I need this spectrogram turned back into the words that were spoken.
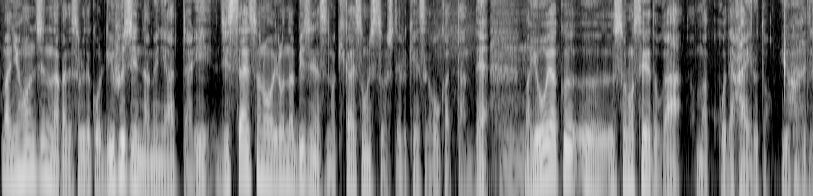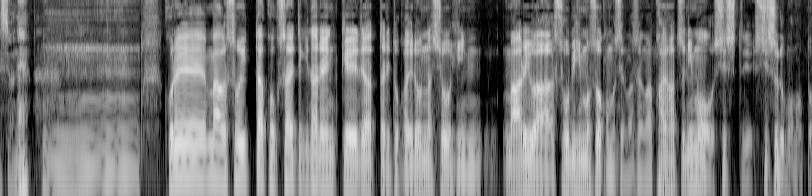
まあ日本人の中でそれでこう理不尽な目にあったり、実際そのいろんなビジネスの機械損失をしているケースが多かったんで、まあようやくその制度が、まあここで入るということですよね。はい、これ、まあそういった国際的な連携であったりりとかいろんな商品、まあ、あるいは装備品もそうかもしれませんが開発にも資して資するものと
